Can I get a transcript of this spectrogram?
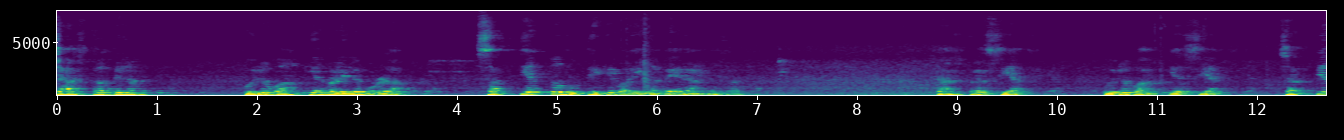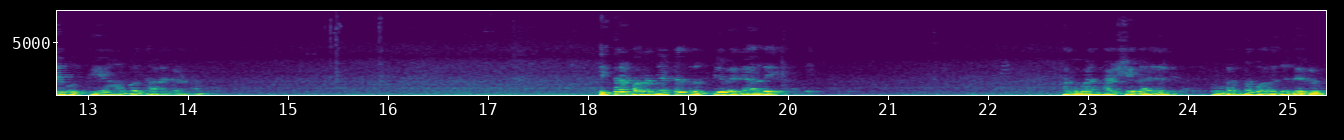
ശാസ്ത്രത്തിലും ഗുരുവാക്യങ്ങളിലുമുള്ള സത്യത്വ ബുദ്ധിക്ക് പറയുന്ന പേരാണ് ശ്രദ്ധ. ശാസ്ത്രസ്യ ഗുരുവാക്യസ്യ സത്യബുദ്ധിയാവധാരണം. ഇത്ര പറഞ്ഞിട്ട് തൃപ്തി വരാതെ ഭഗവാൻ ഭാഷ്യകാരൻ തുടർന്ന് പറഞ്ഞു തരും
